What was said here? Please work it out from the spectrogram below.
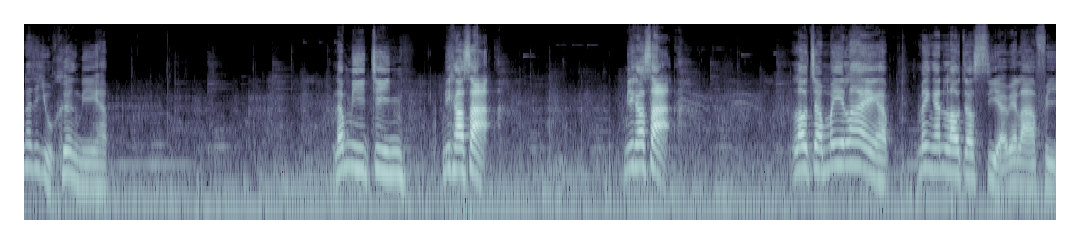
น่าจะอยู่เครื่องนี้ครับ แล้วมีจริงมิคาสะมิคาสะ เราจะไม่ไล่ครับ ไม่งั้นเราจะเสียเวลาฟรี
